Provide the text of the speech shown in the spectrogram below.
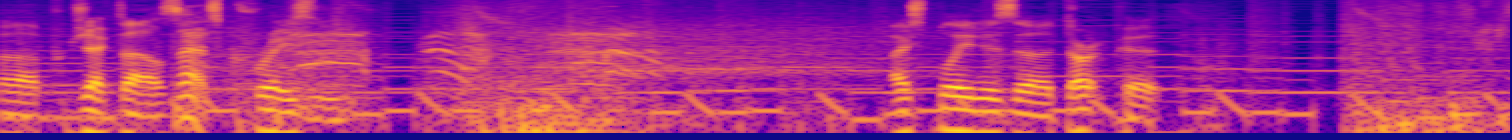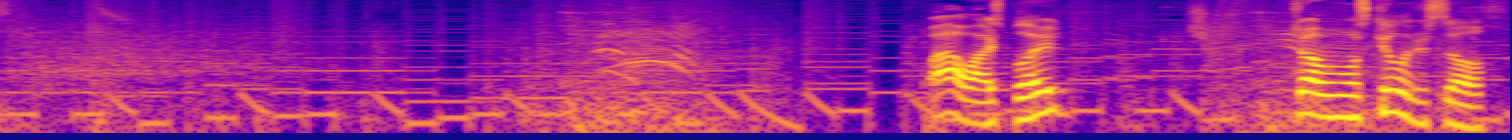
uh, projectiles. That's crazy. Ice Blade is a dark pit. Wow, Ice Blade. Job almost killing yourself.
